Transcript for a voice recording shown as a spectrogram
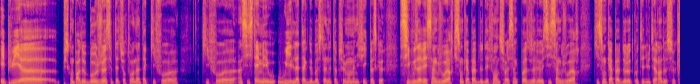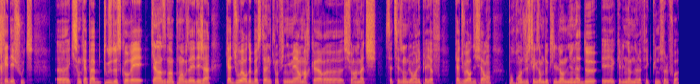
Et puis, euh, puisqu'on parle de beaux jeux, c'est peut-être surtout en attaque qu'il faut, euh, faut euh, insister. Mais oui, l'attaque de Boston est absolument magnifique parce que si vous avez 5 joueurs qui sont capables de défendre sur les 5 postes, vous avez aussi 5 joueurs qui sont capables de l'autre côté du terrain de se créer des shoots. qui sont capables tous de scorer 15-20 points. Vous avez déjà 4 joueurs de Boston qui ont fini meilleur marqueur sur un match cette saison durant les playoffs. 4 joueurs différents. Pour prendre juste l'exemple de Cleveland, il y en a deux et Kevin Love ne l'a fait qu'une seule fois.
